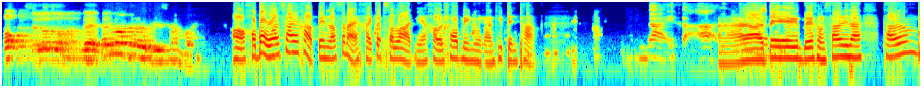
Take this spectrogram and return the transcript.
어, 샐러드가 많네. 네, 샐러드 비슷한 거예요. อ๋อเขาบอกว่าใช่ค่ะ เป็นลักษณะคล้ายกับสลัดเนี้ยค่ะเราชอบเมนูนั้นที่เป็นผัก ได้ค่ะ อ่าเด้เด้ของซาวินา다음분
